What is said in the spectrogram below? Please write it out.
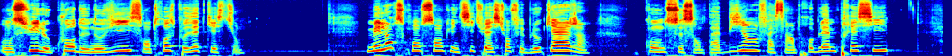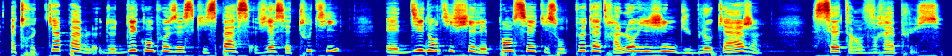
On suit le cours de nos vies sans trop se poser de questions. Mais lorsqu'on sent qu'une situation fait blocage, qu'on ne se sent pas bien face à un problème précis, être capable de décomposer ce qui se passe via cet outil et d'identifier les pensées qui sont peut-être à l'origine du blocage, c'est un vrai plus.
